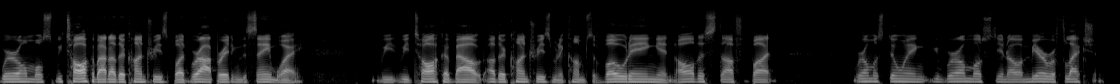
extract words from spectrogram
we're almost we talk about other countries, but we're operating the same way. We we talk about other countries when it comes to voting and all this stuff, but we're almost doing we're almost you know a mere reflection.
